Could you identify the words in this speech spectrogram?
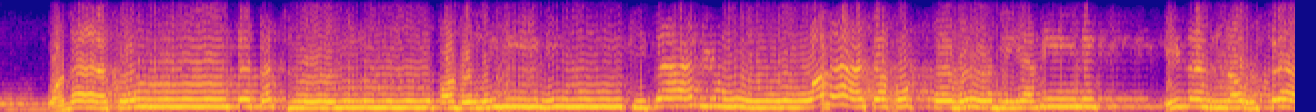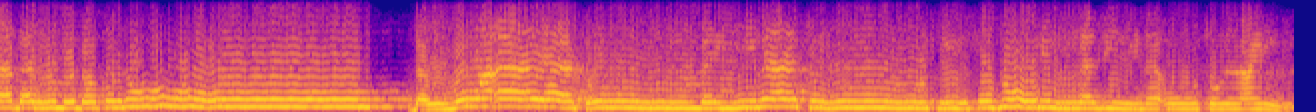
وما كنت تتلو من قبله من كتاب ولا تخطه بيمينك إذا لارتاب المبطلون بل هو آيات بينات في صدور الذين أوتوا العلم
